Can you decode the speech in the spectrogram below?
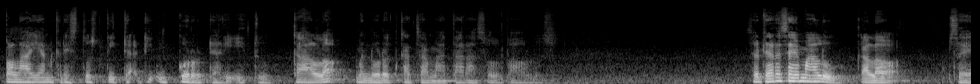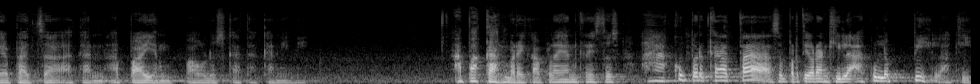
pelayan Kristus tidak diukur dari itu. Kalau menurut kacamata Rasul Paulus. Saudara saya malu kalau saya baca akan apa yang Paulus katakan ini. Apakah mereka pelayan Kristus? Aku berkata seperti orang gila, aku lebih lagi.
